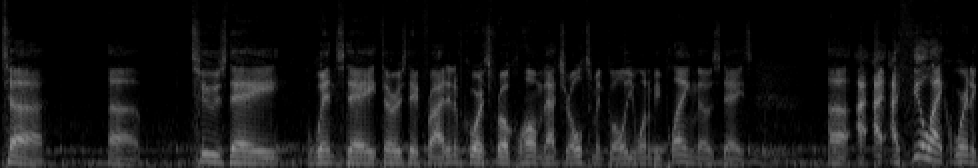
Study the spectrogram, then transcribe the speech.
to uh, Tuesday, Wednesday, Thursday, Friday, and of course for Oklahoma, that's your ultimate goal. You want to be playing those days. Uh, I, I feel like we're in a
